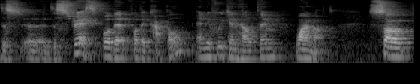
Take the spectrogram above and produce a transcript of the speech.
dis, a distress for the for the couple, and if we can help them, why not? So,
